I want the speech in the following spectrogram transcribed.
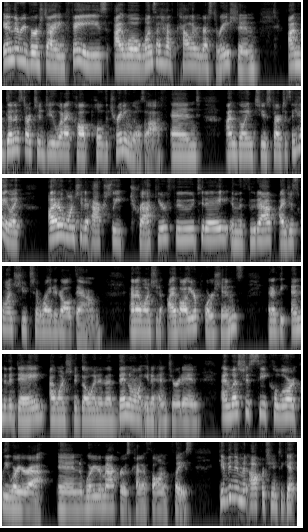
in the reverse dieting phase, I will, once I have calorie restoration, I'm going to start to do what I call pull the training wheels off. And I'm going to start to say, hey, like, I don't want you to actually track your food today in the food app. I just want you to write it all down. And I want you to eyeball your portions. And at the end of the day, I want you to go in and then I want you to enter it in. And let's just see calorically where you're at and where your macros kind of fall into place. Giving them an opportunity to get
